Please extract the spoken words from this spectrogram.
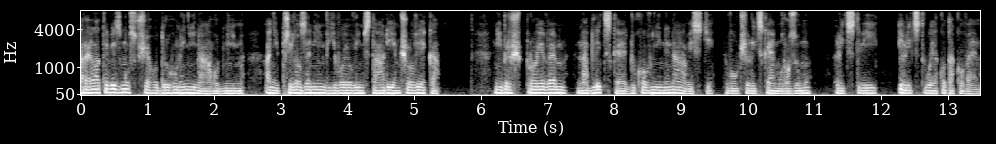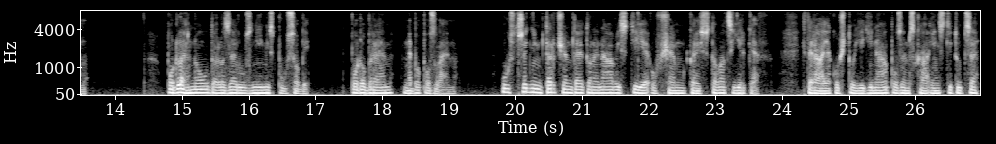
Relativismus všeho druhu není náhodným ani přirozeným vývojovým stádiem člověka, nýbrž projevem nadlidské duchovní nenávisti vůči lidskému rozumu, lidství i lidstvu jako takovému. Podlehnout lze různými způsoby, po dobrém nebo po zlém. Ústředním terčem této nenávisti je ovšem Kristova církev, která jakožto jediná pozemská instituce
